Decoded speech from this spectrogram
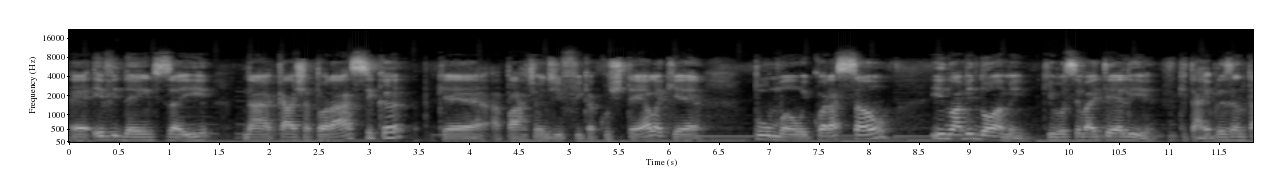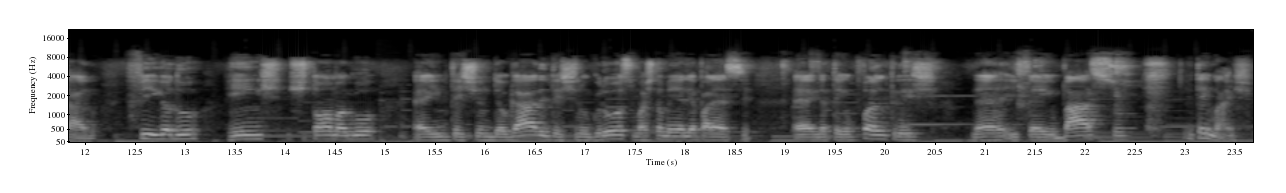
é, evidentes aí na caixa torácica, que é a parte onde fica a costela, que é pulmão e coração e no abdômen, que você vai ter ali, que está representado fígado, rins, estômago, é, intestino delgado, intestino grosso, mas também ali aparece, é, ainda tem o pâncreas, né? E tem o baço, e tem mais.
